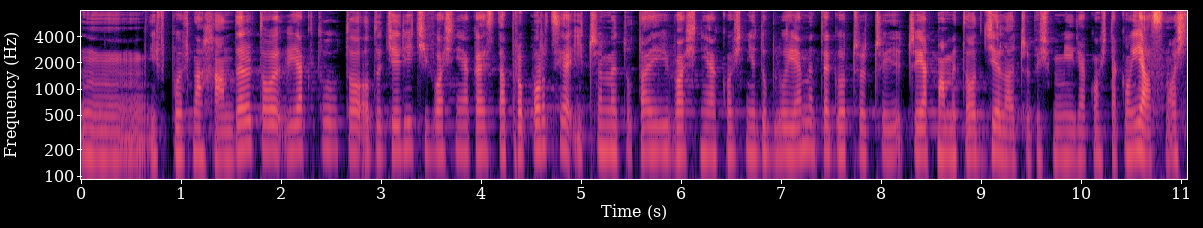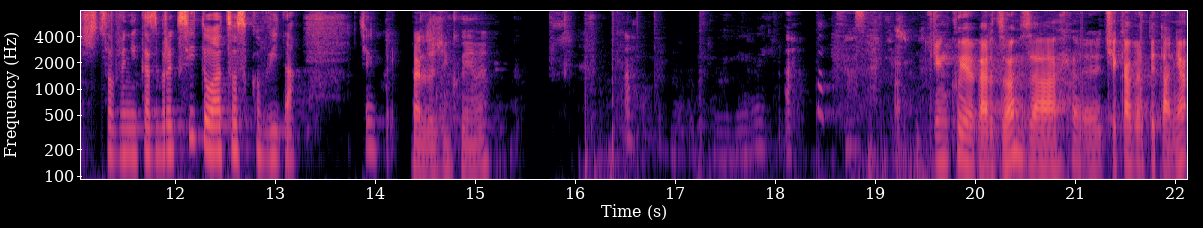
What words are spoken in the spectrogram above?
mm, i wpływ na handel, to jak tu to oddzielić i właśnie jaka jest ta proporcja i czy my tutaj właśnie jakoś nie dublujemy tego, czy, czy, czy jak mamy to oddzielać, żebyśmy mieli jakąś taką jasność, co wynika z Brexitu, a co z COVID-a. Dziękuję. Bardzo dziękujemy. Dziękuję bardzo za e, ciekawe pytania.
